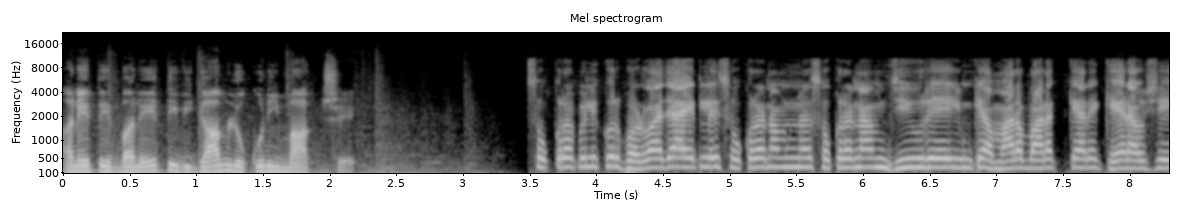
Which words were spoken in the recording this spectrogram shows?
અને તે બને તેવી ગામ લોકોની માગ છે. છોકરા પેલી કોઈ ભણવા જાય એટલે છોકરાના નામ છોકરાના નામ જીવ રહે એમ કે અમારા બાળક ક્યારે ઘેર આવશે?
